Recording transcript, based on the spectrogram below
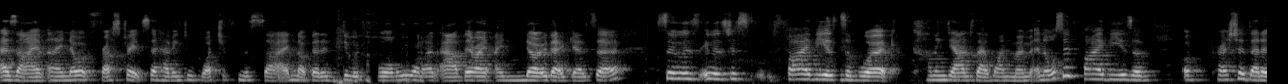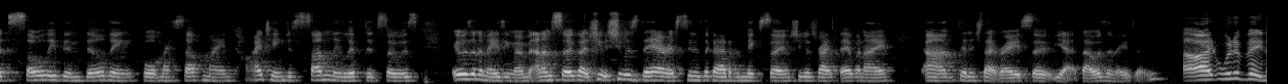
as I am, and I know it frustrates her having to watch it from the side, not better to do it for me when I'm out there. I, I know that gets her so it was it was just five years of work coming down to that one moment and also five years of of pressure that had slowly been building for myself and my entire team just suddenly lifted. So it was it was an amazing moment and i'm so glad she, she was there as soon as i got out of the mix zone. She was right there when i um, finished that race. So yeah that was amazing uh, it would have been.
